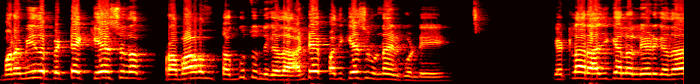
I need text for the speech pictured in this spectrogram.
మన మీద పెట్టే కేసుల ప్రభావం తగ్గుతుంది కదా. అంటే పది కేసులు ఉన్నాయనుకోండి ఎట్లా రాజకీయాల్లో లేడు కదా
